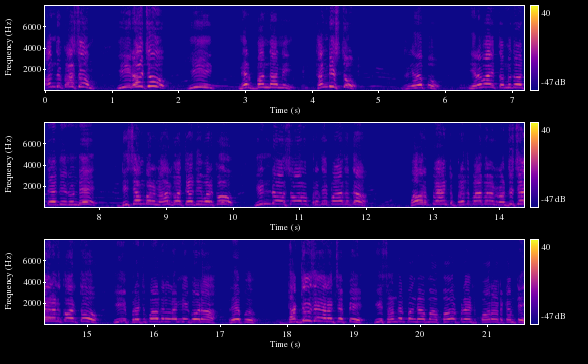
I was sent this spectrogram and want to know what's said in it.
అందుకోసం ఈరోజు ఈ నిర్బంధాన్ని ఖండిస్తూ రేపు ఇరవై తొమ్మిదో తేదీ నుండి డిసెంబర్ నాలుగో తేదీ వరకు ఇండోసోల్ ప్రతిపాదిత పవర్ ప్లాంట్ ప్రతిపాదనలు రద్దు చేయాలని కోరుతూ ఈ ప్రతిపాదనలన్నీ కూడా రేపు దగ్ధం చేయాలని చెప్పి ఈ సందర్భంగా మా పవర్ ప్లాంట్ పోరాట కమిటీ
